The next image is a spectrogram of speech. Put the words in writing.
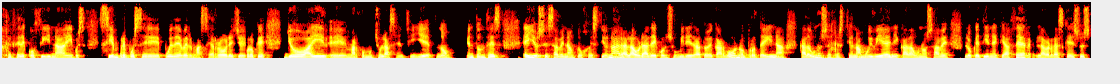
jefe de cocina y pues siempre pues puede haber más errores. Yo creo que yo ahí eh, marco mucho la sencillez, ¿no? Entonces, ellos se saben autogestionar a la hora de consumir hidrato de carbono, proteína, cada uno se gestiona muy bien y cada uno sabe lo que tiene que hacer. La verdad es que eso es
